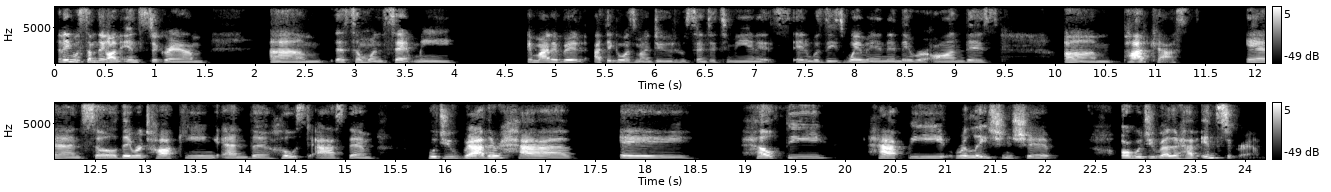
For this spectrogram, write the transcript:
I think it was something on Instagram um, that someone sent me. It might have been, I think it was my dude who sent it to me, and it's and it was these women, and they were on this um, podcast, and so they were talking, and the host asked them, "Would you rather have a healthy, happy relationship, or would you rather have Instagram?"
